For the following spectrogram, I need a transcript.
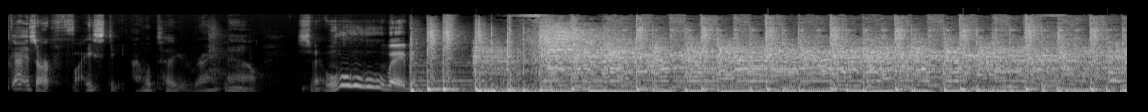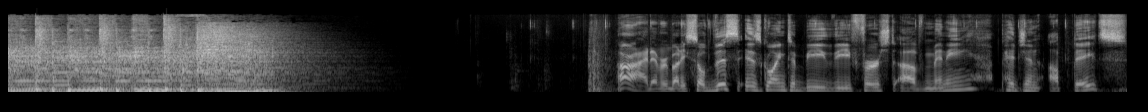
guys are feisty. I will tell you right now. Ooh, baby. All right, everybody. So this is going to be the first of many pigeon updates.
